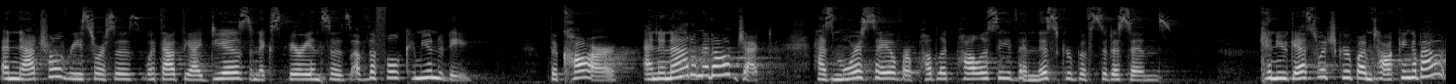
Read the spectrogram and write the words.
and natural resources without the ideas and experiences of the full community. The car, an inanimate object, has more say over public policy than this group of citizens. Can you guess which group I'm talking about?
